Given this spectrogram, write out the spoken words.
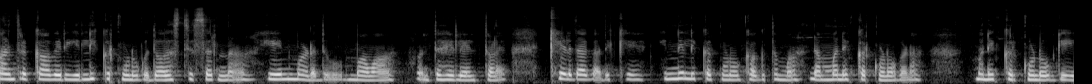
ಆನಂತರ ಕಾವೇರಿ ಎಲ್ಲಿ ಕರ್ಕೊಂಡು ಹೋಗೋದು? ಅಗಸ್ತ್ಯ ಸರ್ನ ಏನು ಮಾಡೋದು ಮಾವ ಅಂತ ಹೇಳಿ ಹೇಳ್ತಾಳೆ. ಕೇಳಿದಾಗ ಅದಕ್ಕೆ ಇನ್ನೆಲ್ಲಿ ಕರ್ಕೊಂಡು ಹೋಗೋಕ್ಕಾಗುತ್ತಮ್ಮ? ನಮ್ಮ ಮನೆಗೆ ಕರ್ಕೊಂಡು ಹೋಗೋಣ. ಮನೆಗೆ ಕರ್ಕೊಂಡೋಗಿ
